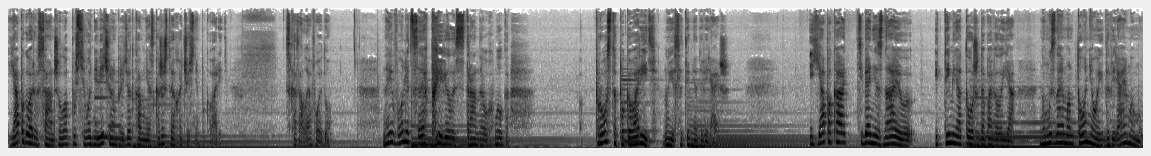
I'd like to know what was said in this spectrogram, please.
я поговорю с Анджело, пусть сегодня вечером придет ко мне. Скажи, что я хочу с ним поговорить. Сказала я Войду. На его лице появилась странная ухмылка. Просто поговорить, ну, если ты мне доверяешь. И я пока тебя не знаю, и ты меня тоже, добавила я. Но мы знаем Антонио и доверяем ему.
